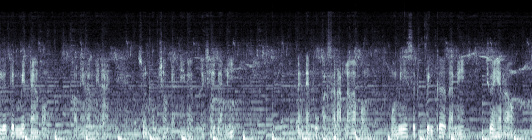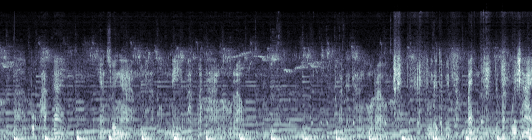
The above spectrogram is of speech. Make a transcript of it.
หรือเป็นเม็ดนะครับผมเขาแนะนำไม่ได้ ส่วนผมชอบแบบนี้นะครับเคยใช้แบบนี้ ตั้งแต่ปลูกผักสลัดแล้วครับผมหัวมินิสปริงเกอร์แบบนี้ช่วยให้เรา ปลูกผักได้อย่างสวยงามนะครับผมนี่ผักกระถางของเราผักกระถางของเรา อันนี้ก็จะเป็นผักแป้นหรือผักกุ้ยช่าย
